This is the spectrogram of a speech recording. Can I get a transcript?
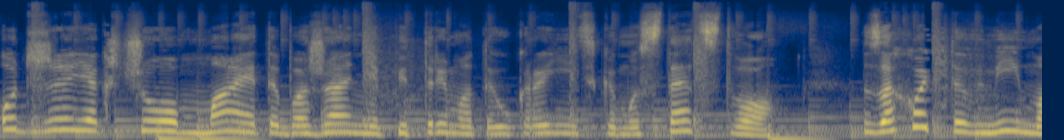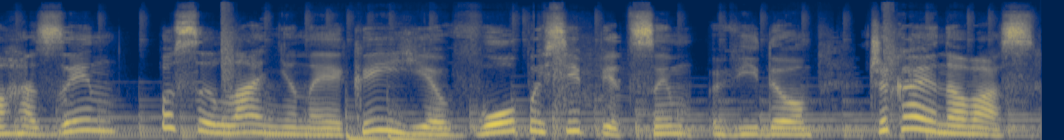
Отже, якщо маєте бажання підтримати українське мистецтво, заходьте в мій магазин, посилання на який є в описі під цим відео. Чекаю на вас.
